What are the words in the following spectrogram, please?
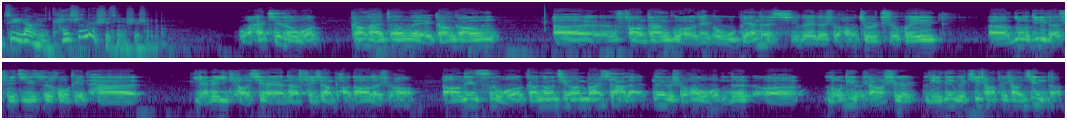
最让你开心的事情是什么？我还记得我刚来单位，刚刚。呃，放单过这个五边的席位的时候，就是指挥呃落地的飞机，最后给它沿着一条线让它飞向跑道的时候。然后那次我刚刚接完班下来，那个时候我们的呃楼顶上是离那个机场非常近的。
